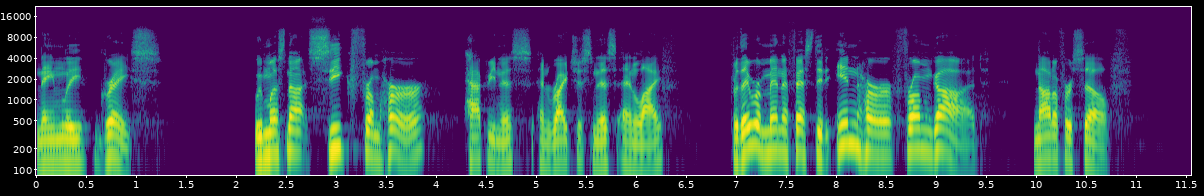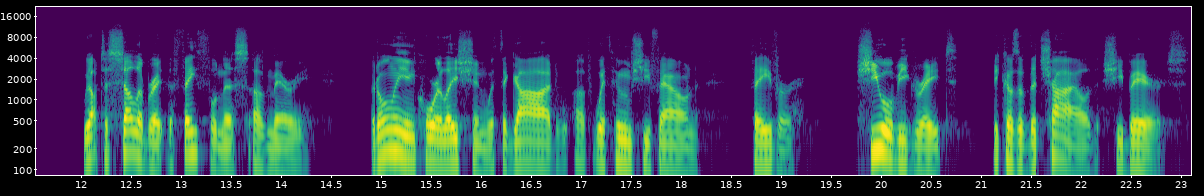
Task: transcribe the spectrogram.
namely grace. We must not seek from her happiness and righteousness and life, for they were manifested in her from God, not of herself. We ought to celebrate the faithfulness of Mary, but only in correlation with the God of, with whom she found favor. She will be great because of the child she bears.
